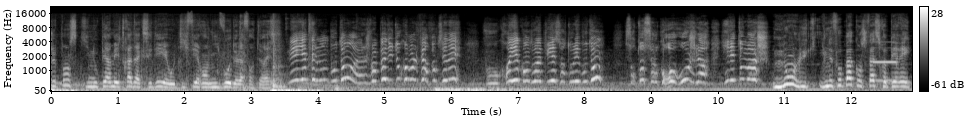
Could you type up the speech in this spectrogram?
Je pense qu'il nous permettra d'accéder aux différents niveaux de la forteresse. Mais il y a tellement de boutons, euh, je vois pas du tout comment le faire fonctionner. Vous croyez qu'on doit appuyer sur tous les boutons? Surtout sur le gros rouge là. Il est tout moche. Non, Luc, il ne faut pas qu'on se fasse repérer.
